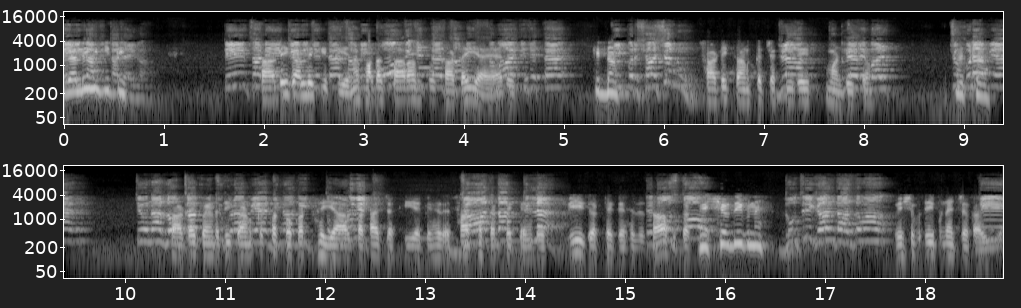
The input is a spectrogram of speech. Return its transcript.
ਗੱਲ ਹੀ ਨਹੀਂ ਕੀਤੀ ਸਾਡੀ ਗੱਲ ਹੀ ਕੀਤੀ ਹੈ ਨਾ, ਸਾਡਾ ਸਾਰਾ ਸਾਡਾ ਹੀ ਆਇਆ ਇਹਦੇ। ਕਿੱਦਾਂ? ਕਿ ਪ੍ਰਸ਼ਾਸਨ ਨੂੰ ਸਾਡੀ ਕਣਕ ਚੱਕੀ ਗਈ ਮੰਡੀ ਚ ਚੁੱਕਣਾ। ਪਿਆ ਤੇ ਉਹਨਾਂ ਲੋਕਾਂ ਸਾਡੇ ਨੂੰ ਪਿੰਡ ਦੀ ਕਣਕ ਘੱਟੋ ਘੱਟ ਜਿਨ੍ਹਾਂ 1000 ਦੀ ਕੱਟਾ ਚੱਕੀ ਹੈ ਕਿਸੇ ਦੇ 60 ਜਾਤ ਦਾ ਕੱਟੇ ਕਿਸੇ ਦੇ ਬਿੱਲ ਹੈ। 20 ਗੱਟੇ ਕਿਸੇ ਦੇ ਤੇ 10 ਦੋਸਤੋ, ਗੱਟੇ ਵਿਸ਼ਵਦੀਪ ਨੇ ਦੂਸਰੀ ਗੱਲ ਦੱਸ ਦਵਾਂ ਵਿਸ਼ਵਦੀਪ ਨੇ ਚਕਾਈ ਹੈ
